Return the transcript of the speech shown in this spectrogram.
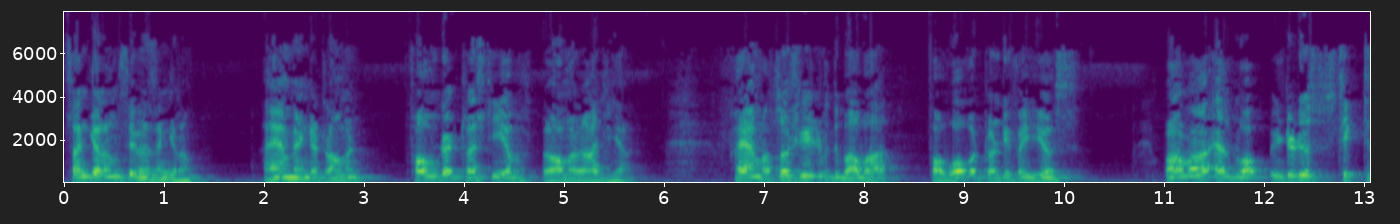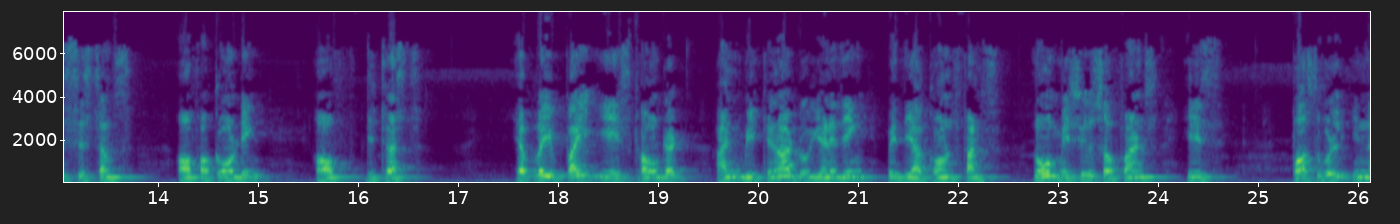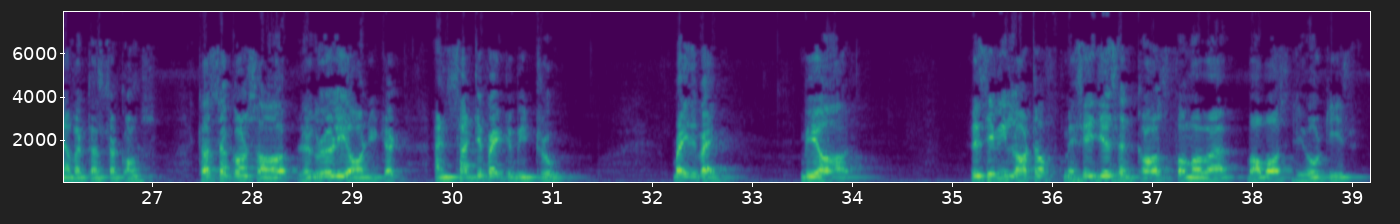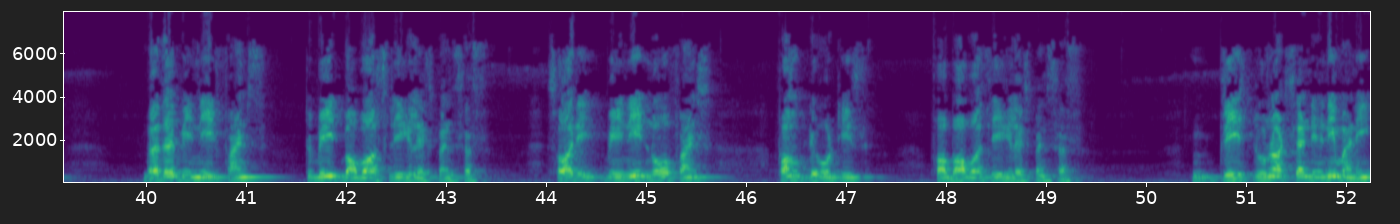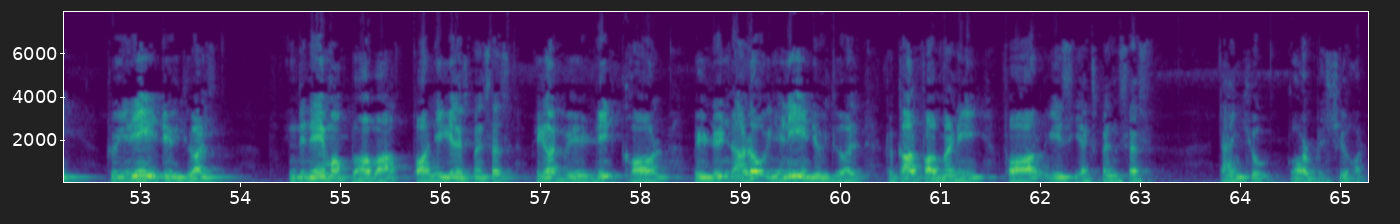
Sankaram Sivasankaram. I am Venkatraman, founder trustee of Ramarajya. I am associated with Baba for over 25 years. Baba has introduced strict systems of accounting of the trust. Every pie is counted and we cannot do anything with the account funds. No misuse of funds is possible in our trust accounts. Trust accounts are regularly audited and certified to be true. By the way, we are receiving a lot of messages and calls from our Baba's devotees whether we need funds to meet Baba's legal expenses. Sorry, we need no funds from devotees for Baba's legal expenses. Please do not send any money to any individuals in the name of Baba for legal expenses because we did call, we didn't allow any individual to call for money for his expenses. Thank you. God bless you all.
